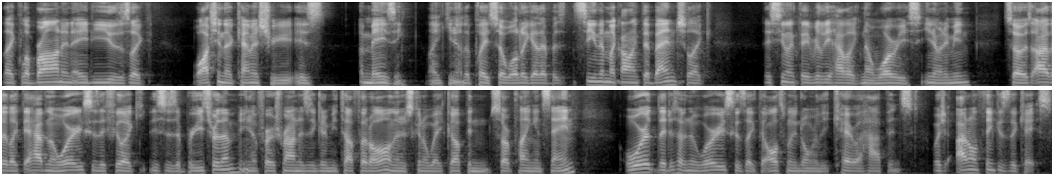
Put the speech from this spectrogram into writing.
like LeBron and AD is like watching their chemistry is amazing. Like you know they play so well together, but seeing them like on like the bench, like they seem like they really have like no worries. You know what I mean? So it's either like they have no worries because they feel like this is a breeze for them. You know, first round isn't going to be tough at all, and they're just going to wake up and start playing insane. Or they just have no worries because like they ultimately don't really care what happens, which I don't think is the case.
